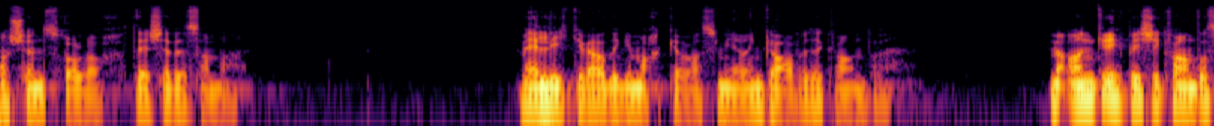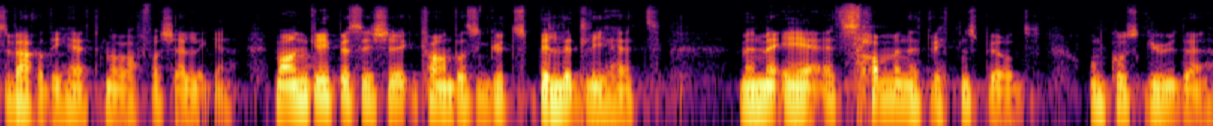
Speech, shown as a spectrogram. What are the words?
av kjønnsroller det er ikke det samme. Vi er likeverdige makkere som gir en gave til hverandre. Vi angriper ikke hverandres verdighet med å være forskjellige. Vi angripes ikke hverandres Guds billedlighet, men vi er et, sammen et vitnesbyrd om hvordan Gud er.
